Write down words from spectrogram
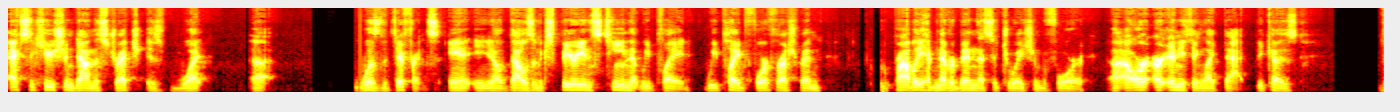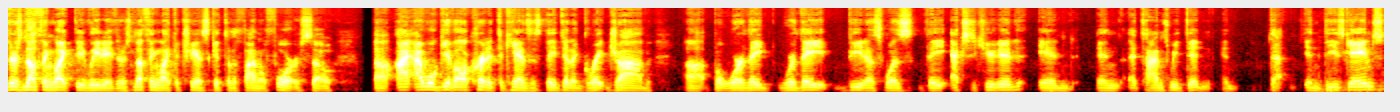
execution down the stretch is what uh, was the difference. And you know that was an experienced team that we played. We played four freshmen who probably have never been in that situation before uh, or, or anything like that because there's nothing like the Elite Eight. There's nothing like a chance to get to the Final Four. So uh, I, I, will give all credit to Kansas. They did a great job. Uh, but where they where they beat us was they executed and and at times we didn't. And that in these games,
